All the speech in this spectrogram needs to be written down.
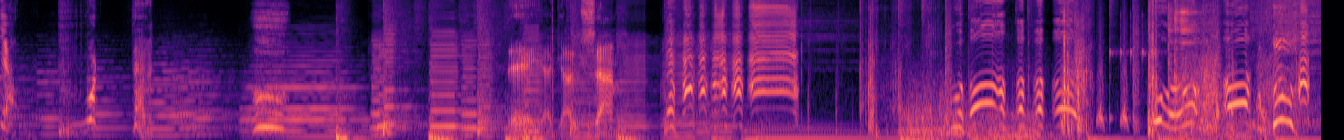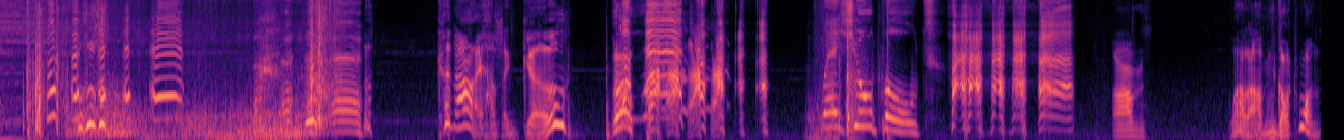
Yeah. What the? There you go, son. Can I have a go? Where's your board? Um, well, I haven't got one.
